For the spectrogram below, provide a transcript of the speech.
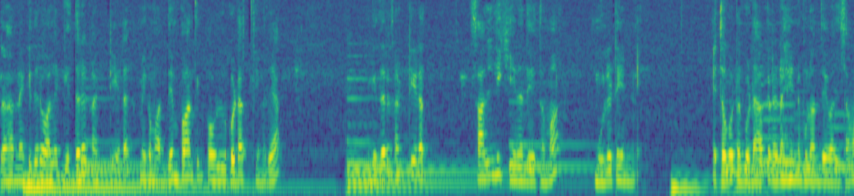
දහරනැකිදර වල ගෙදර කට්ටියට මේක මධ්‍යම පාතික පවුල්ල ගොඩක් තින දෙයක්. ගෙදර කට්ටියටත් සල්ලි කියන දේ තමා මුලට එන්නේ. එතකොට ගොඩා කලට හෙන්න පුළන් දේවල් තම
